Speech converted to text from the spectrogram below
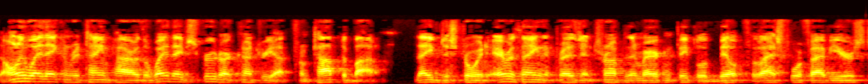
the only way they can retain power, the way they've screwed our country up from top to bottom, they've destroyed everything that President Trump and the American people have built for the last four or five years.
